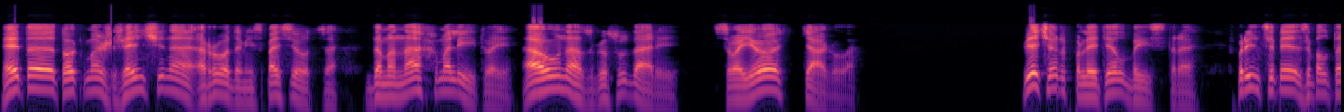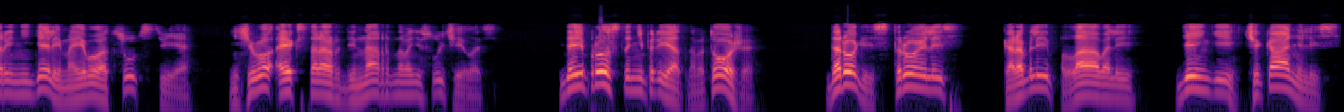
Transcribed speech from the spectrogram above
Это токма женщина родами спасется, да монах молитвой, а у нас, государей, свое тягло. Вечер пролетел быстро. В принципе, за полторы недели моего отсутствия ничего экстраординарного не случилось. Да и просто неприятного тоже. Дороги строились, Корабли плавали, деньги чеканились,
